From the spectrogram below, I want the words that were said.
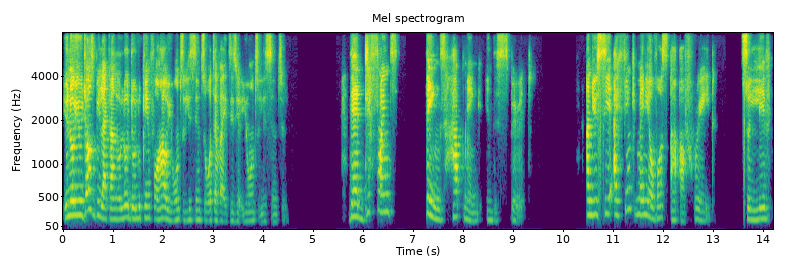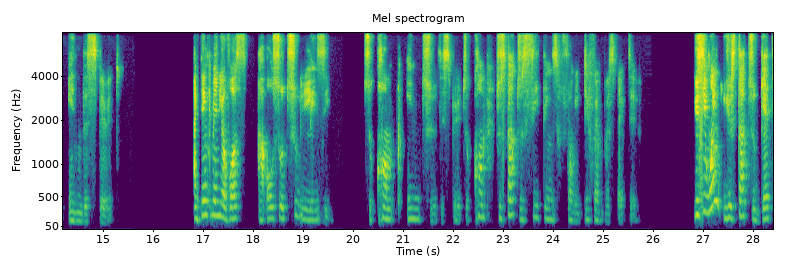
you know you just be like an olodo looking for how you want to listen to whatever it is you want to listen to there are different things happening in the spirit and you see i think many of us are afraid to live in the spirit i think many of us are also too lazy to come into the spirit, to come to start to see things from a different perspective. You see, when you start to get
